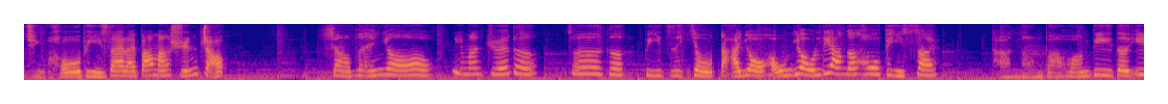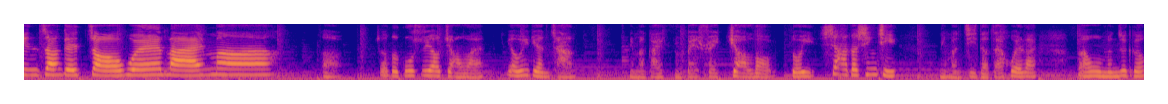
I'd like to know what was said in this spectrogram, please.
请猴皮塞来帮忙寻找。小朋友，你们觉得这个鼻子又大又红又亮的猴皮塞，能把皇帝的印章给找回来吗？哦，这个故事要讲完有一点长，你们该准备睡觉喽。所以下个星期你们记得再回来。把我们这个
